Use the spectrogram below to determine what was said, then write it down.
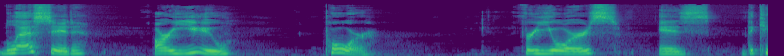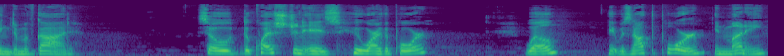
Blessed are you poor, for yours is the kingdom of God. So the question is, who are the poor? Well, it was not the poor in money.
